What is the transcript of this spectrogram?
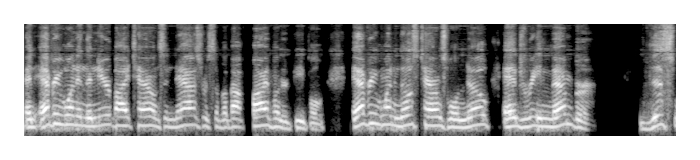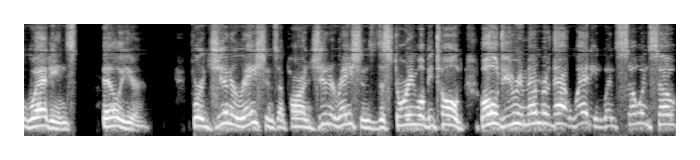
and everyone in the nearby towns in Nazareth of about 500 people, everyone in those towns will know and remember this wedding's failure. For generations upon generations, the story will be told. Oh, do you remember that wedding when so-and-so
